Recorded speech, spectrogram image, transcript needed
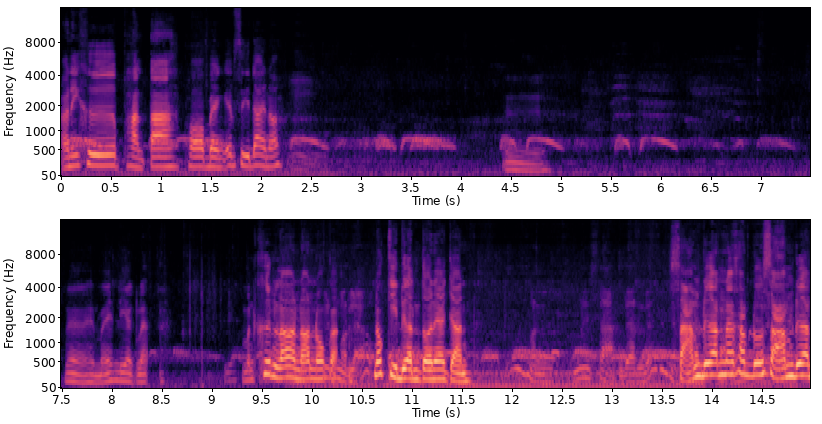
อันนี้คือผ่านตาพอแบ่ง FC ได้เนาะอ่าเออเนี่ยเห็นไหมเรียกแล้ว มันขึ้นแล้วอะเนาะนกอะขึ้หมดแล้วนกกี่เดือนตัวเนี้ยอาจารย์ มันไม่สามเดือนเลยสามเดือนนะครับดูสามเดือน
